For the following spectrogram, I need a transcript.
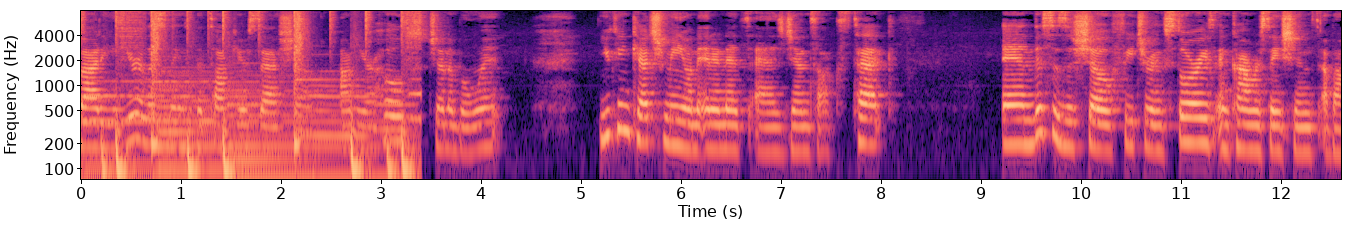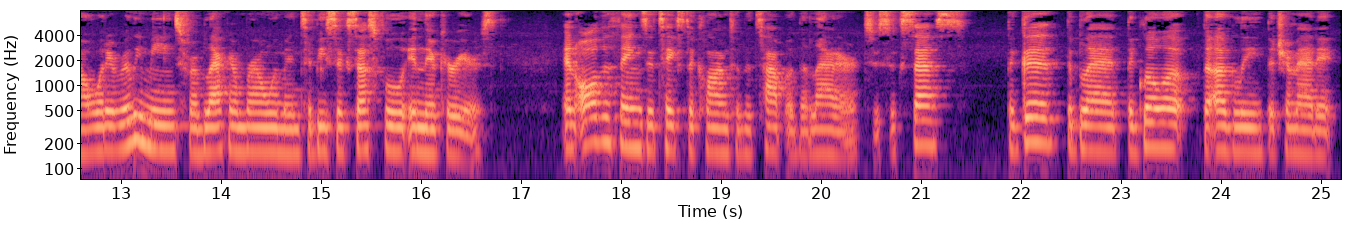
Everybody, you're listening to the Talk Your SAAS Show. I'm your host, Jeneba Wint. You can catch me on the internet as Jen Talks Tech. And this is a show featuring stories and conversations about what it really means for Black and Brown women to be successful in their careers and all the things it takes to climb to the top of the ladder to success the good, the bad, the glow up, the ugly, the traumatic,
